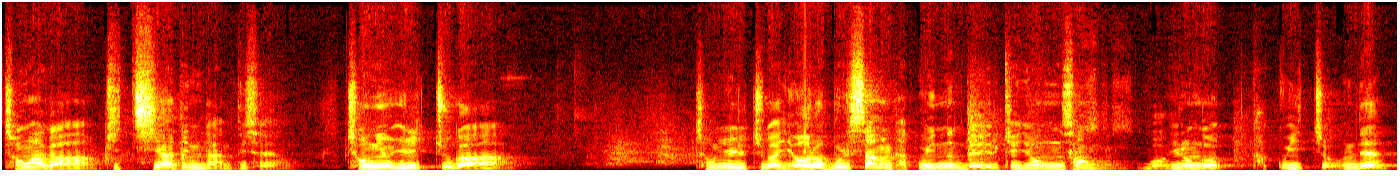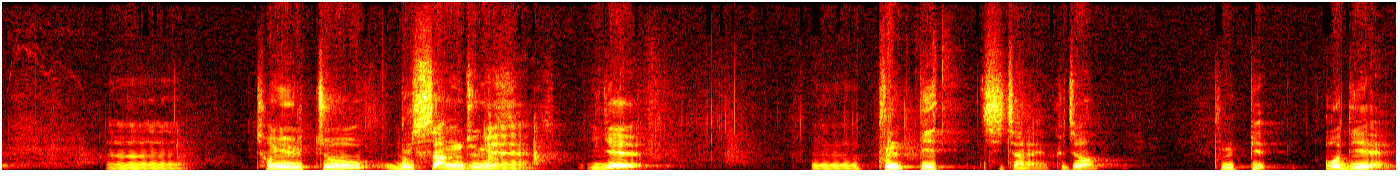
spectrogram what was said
정화가 빛이야 된다는 뜻이에요. 정유 일주가 정유일주가 여러 물상을 갖고 있는데 이렇게 영성 뭐 이런 것 갖고 있죠. 근데 어, 정유일주 물상 중에 이게 어, 불빛이잖아요. 그죠? 불빛 어디에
